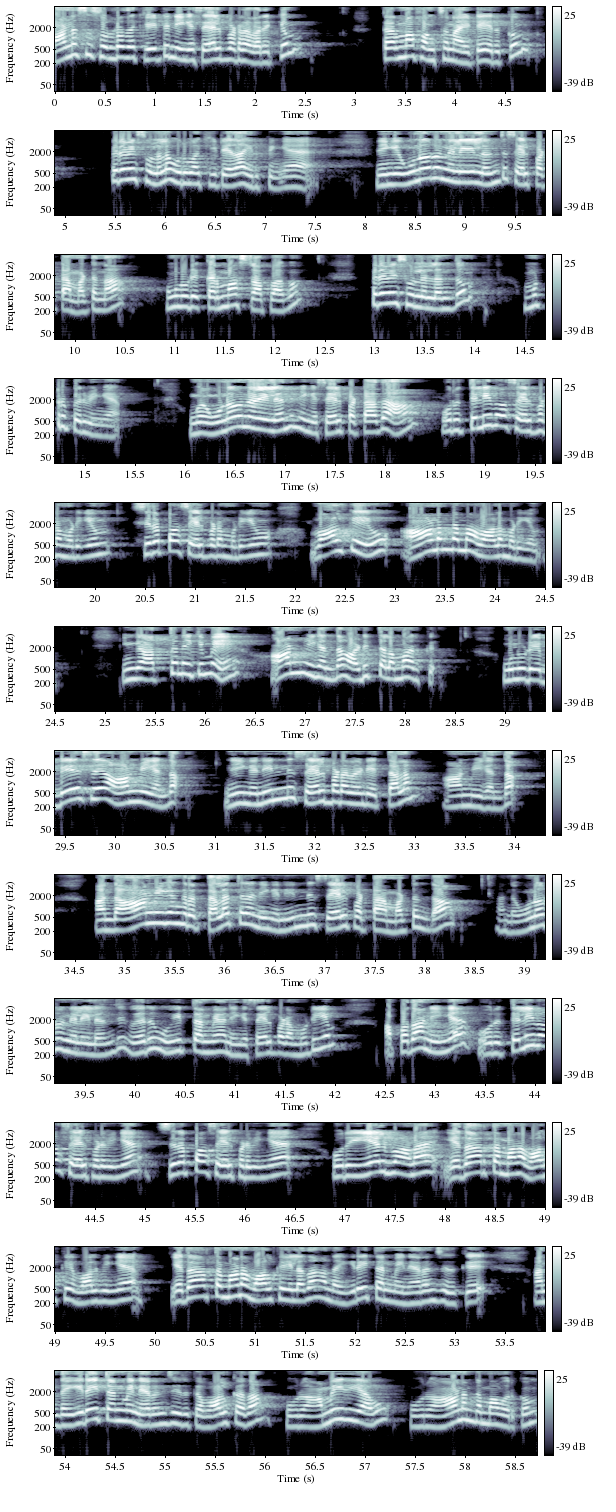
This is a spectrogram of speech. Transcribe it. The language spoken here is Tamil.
மனசு சொல்கிறத கேட்டு நீங்கள் செயல்படுற வரைக்கும் கர்மா ஃபங்க்ஷன் ஆகிட்டே இருக்கும். பிறவி சூழலை உருவாக்கிட்டே தான் இருப்பீங்க. நீங்கள் உணர்வு நிலையிலேருந்து செயல்பட்டால் மட்டும்தான் உங்களுடைய கர்மா ஸ்டாப் ஆகும். பிறவி சூழல்லேருந்தும் முற்று பெறுவீங்க. உங்கள் உணவு நிலையிலேருந்து நீங்கள் செயல்பட்டால் தான் ஒரு தெளிவாக செயல்பட முடியும் சிறப்பாக செயல்பட முடியும் வாழ்க்கையும் ஆனந்தமாக வாழ முடியும். இங்கே அத்தனைக்குமே ஆன்மீகம் தான் அடித்தளமாக இருக்குது உங்களுடைய பேஸே ஆன்மீகம்தான். நீங்கள் நின்று செயல்பட வேண்டிய தளம் ஆன்மீகம்தான். அந்த ஆன்மீகங்கிற தளத்தில் நீங்கள் நின்று செயல்பட்டால் மட்டும்தான் அந்த உணர்வு நிலையிலேருந்து வெறும் உயிர்த்தன்மையாக நீங்கள் செயல்பட முடியும். அப்போ தான் நீங்கள் ஒரு தெளிவாக செயல்படுவீங்க சிறப்பாக செயல்படுவீங்க ஒரு இயல்பான யதார்த்தமான வாழ்க்கையை வாழ்வீங்க. யதார்த்தமான வாழ்க்கையில் தான் அந்த இறைத்தன்மை நிறைஞ்சிருக்கு. அந்த இறைத்தன்மை நிறைஞ்சு இருக்க வாழ்க்கை தான் ஒரு அமைதியாகவும் ஒரு ஆனந்தமாகவும் இருக்கும்.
